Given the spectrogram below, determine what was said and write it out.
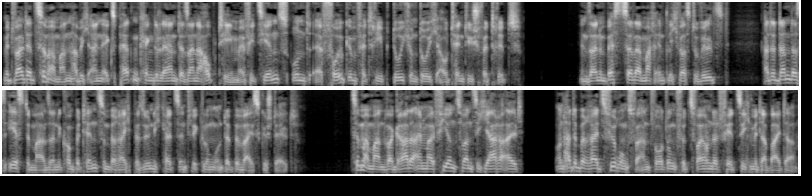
Mit Walter Zimmermann habe ich einen Experten kennengelernt, der seine Hauptthemen Effizienz und Erfolg im Vertrieb durch und durch authentisch vertritt. In seinem Bestseller Mach endlich was du willst hat er dann das erste Mal seine Kompetenz im Bereich Persönlichkeitsentwicklung unter Beweis gestellt. Zimmermann war gerade einmal 24 Jahre alt und hatte bereits Führungsverantwortung für 240 Mitarbeiter.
